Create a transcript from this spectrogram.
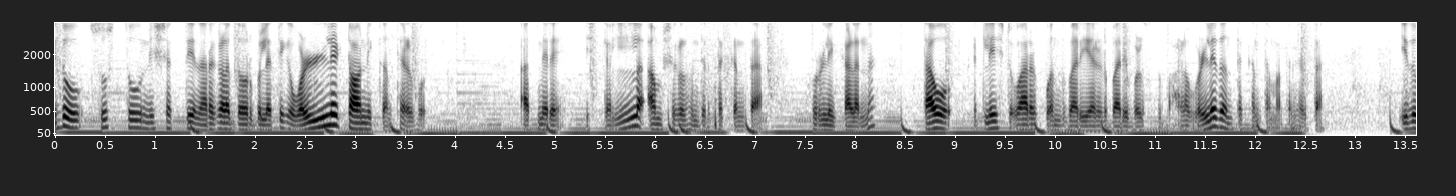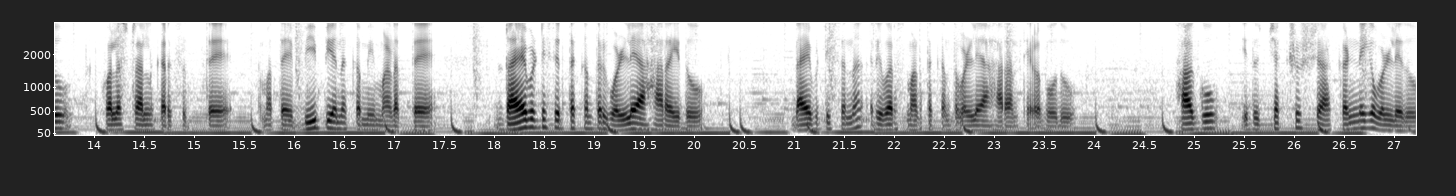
ಇದು ಸುಸ್ತು, ನಿಶಕ್ತಿ, ನರಗಳ ದೌರ್ಬಲ್ಯತೆಗೆ ಒಳ್ಳೆ ಟಾನಿಕ್ ಅಂತ ಹೇಳ್ಬೋದು. ಆದಮೇಲೆ ಇಷ್ಟೆಲ್ಲ ಅಂಶಗಳು ಹೊಂದಿರತಕ್ಕಂಥ ಹುರುಳಿಕಾಳನ್ನು ತಾವು ಅಟ್ಲೀಸ್ಟ್ ವಾರಕ್ಕೆ ಒಂದು ಬಾರಿ, ಎರಡು ಬಾರಿ ಬಳಸೋದು ಬಹಳ ಒಳ್ಳೆಯದು ಅಂತಕ್ಕಂಥ ಮಾತನ್ನು ಹೇಳ್ತಾ. ಇದು ಕೊಲೆಸ್ಟ್ರಾಲ್ನ ಕರಗಿಸುತ್ತೆ, ಮತ್ತು ಬಿ ಪಿಯನ್ನು ಕಮ್ಮಿ ಮಾಡುತ್ತೆ. ಡಯಾಬಿಟಿಸ್ ಇರ್ತಕ್ಕಂಥವ್ರಿಗೆ ಒಳ್ಳೆಯ ಆಹಾರ ಇದು. ಡಯಾಬಿಟಿಸನ್ನು ರಿವರ್ಸ್ ಮಾಡ್ತಕ್ಕಂಥ ಒಳ್ಳೆಯ ಆಹಾರ ಅಂತ ಹೇಳ್ಬೋದು. ಹಾಗೂ ಇದು ಚಕ್ಷುಷ ಕಣ್ಣಿಗೆ ಒಳ್ಳೆಯದು.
